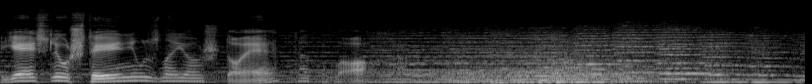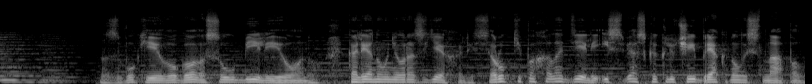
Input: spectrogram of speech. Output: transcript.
Если уж ты не узнаешь, то это плохо. Звуки его голоса убили Иону. Колено у него разъехались, руки похолодели, и связка ключей брякнулась на пол.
